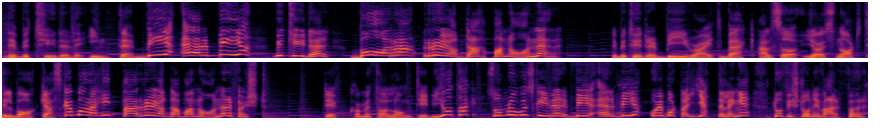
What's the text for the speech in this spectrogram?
Det betyder det inte. BRB betyder bara röda bananer. Det betyder be right back, alltså jag är snart tillbaka. Ska bara hitta röda bananer först. Det kommer ta lång tid. Ja tack! Så om någon skriver BRB och är borta jättelänge, då förstår ni varför.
